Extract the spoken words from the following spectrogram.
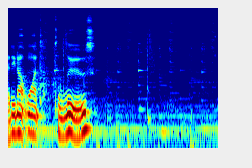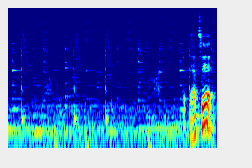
I do not want to lose But that's it.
